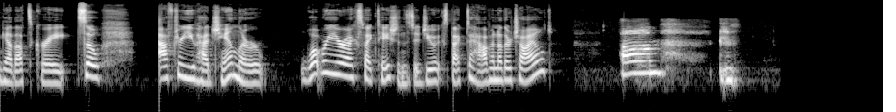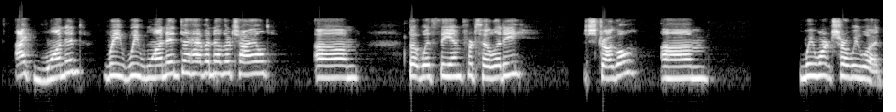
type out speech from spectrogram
Yeah, that's great. So after you had Chandler, what were your expectations? Did you expect to have another child? Um I wanted we we wanted to have another child. Um but with the infertility struggle, um we weren't sure we would.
